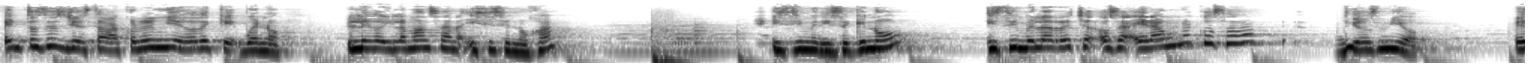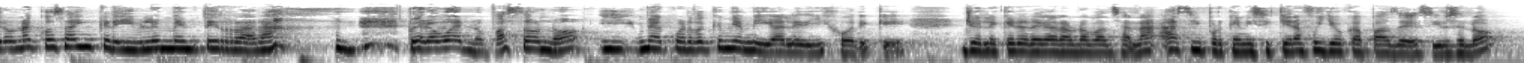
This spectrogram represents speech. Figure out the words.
Entonces yo estaba con el miedo de que, bueno, le doy la manzana y si se enoja y si me dice que no y si me la rechaza, o sea, era una cosa, Dios mío, era una cosa increíblemente rara, pero bueno, pasó, ¿no? Y me acuerdo que mi amiga le dijo de que yo le quería regalar una manzana así porque ni siquiera fui yo capaz de decírselo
